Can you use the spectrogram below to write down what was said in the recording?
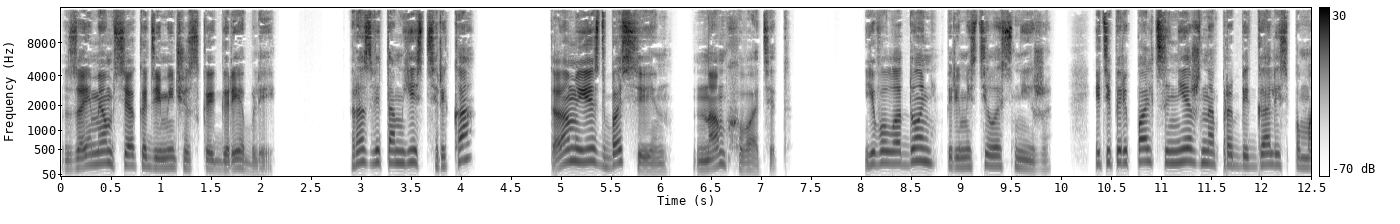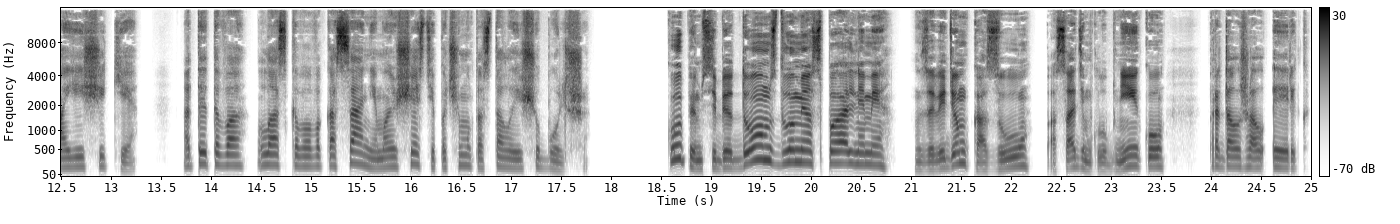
«Займемся академической греблей». «Разве там есть река?» «Там есть бассейн. Нам хватит». Его ладонь переместилась ниже, и теперь пальцы нежно пробегались по моей щеке. От этого ласкового касания мое счастье почему-то стало еще больше. «Купим себе дом с двумя спальнями, заведем козу, посадим клубнику», — продолжал Эрик.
